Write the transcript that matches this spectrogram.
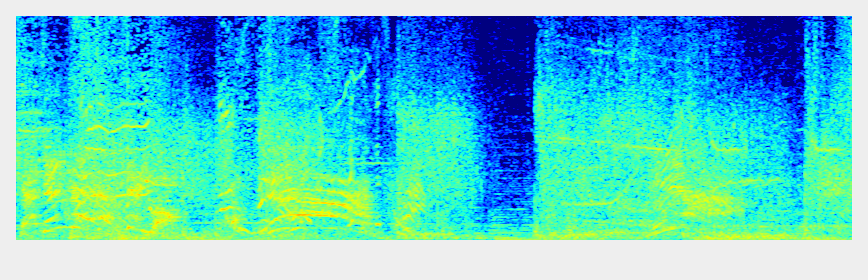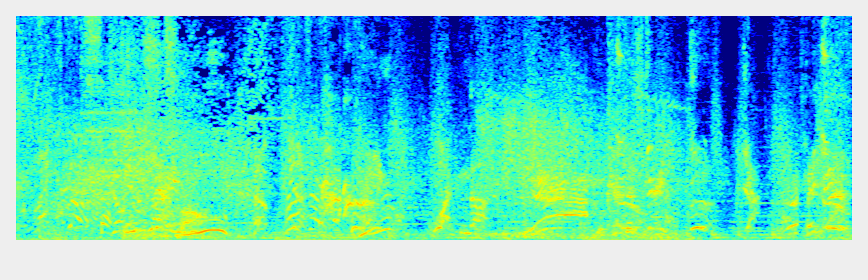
Get in there! There you are! This crap! There you are! What in the... You can't escape! Take this!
